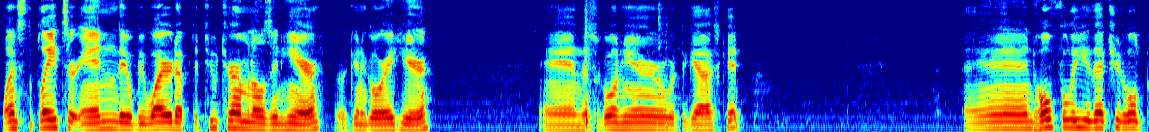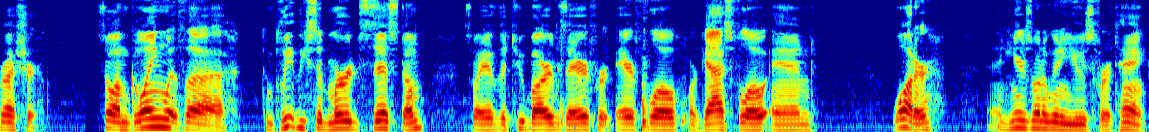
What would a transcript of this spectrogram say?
Once the plates are in, they will be wired up to two terminals in here. They're going to go right here. And this will go in here with the gasket. And hopefully that should hold pressure. So I'm going with a completely submerged system. So I have the two barbs there for airflow or gas flow and water. And here's what I'm going to use for a tank.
